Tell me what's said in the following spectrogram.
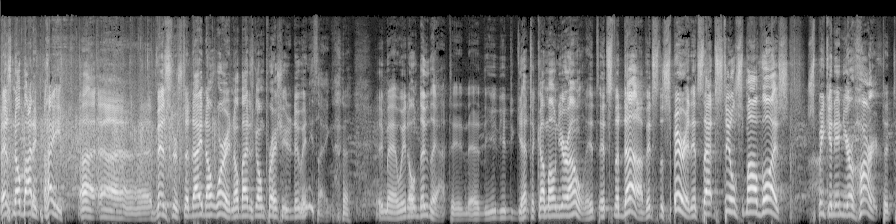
There's nobody, hey, uh, uh, visitors today, don't worry. Nobody's going to pressure you to do anything. Amen. We don't do that. Uh, you, you, get to come on your own. It, it's the dove, it's the spirit, it's that still small voice speaking in your heart that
